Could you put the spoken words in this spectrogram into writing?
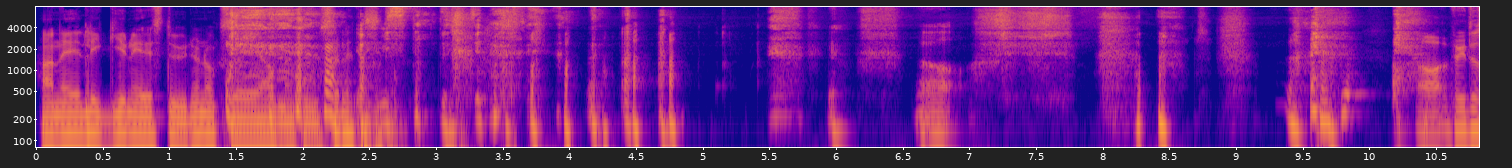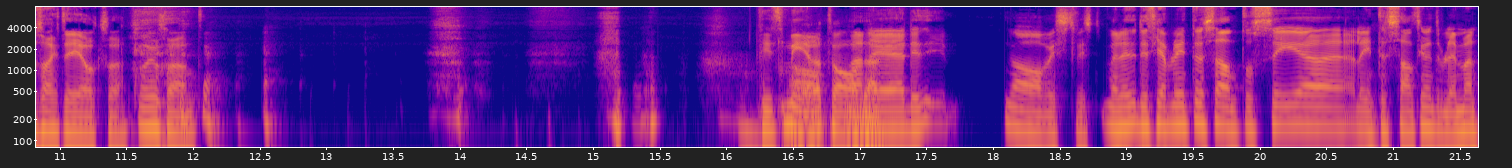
han är, ligger ju ner i studion också i allmänt hus. jag visste att du Ja ja, fick du sagt det också. Det var ju skönt. Det finns mer ja, att ta av där. Det, det, ja, visst, visst. Men det, det, ska bli intressant att se, eller intressant ska det inte bli, men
